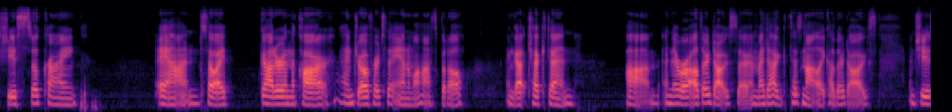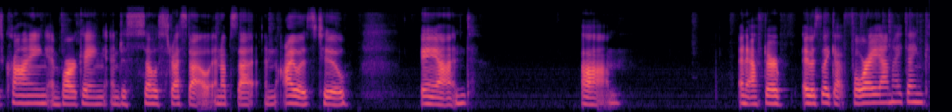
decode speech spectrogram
she was still crying. And so I got her in the car and drove her to the animal hospital and got checked in. Um, and there were other dogs there, and my dog does not like other dogs. And she was crying and barking and just so stressed out and upset, and I was too. And um, and after it was like at 4 a.m., I think,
